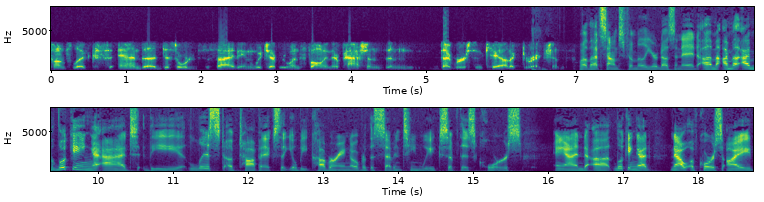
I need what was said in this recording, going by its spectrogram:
conflicts and a disordered society in which everyone's following their passions and diverse and chaotic directions. Well, that sounds familiar, doesn't it? Um, I'm, I'm looking at the list of topics that you'll be covering over the 17 weeks of this course. And uh, looking at now, of course, I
